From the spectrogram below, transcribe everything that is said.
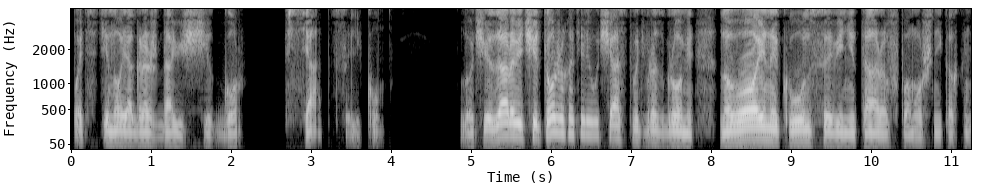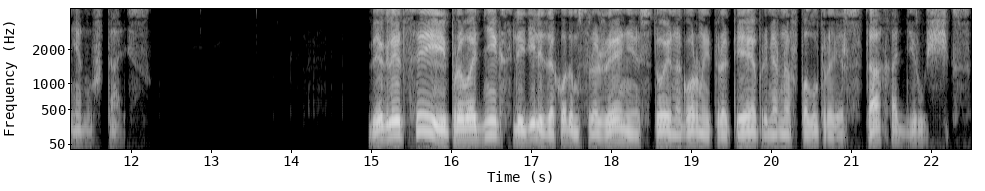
под стеной ограждающих гор. вся целиком. Лучезаровичи тоже хотели участвовать в разгроме, но воины Кунса Венитаров в помощниках не нуждались. Беглецы и проводник следили за ходом сражения, стоя на горной тропе, примерно в полутора верстах от дерущихся.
